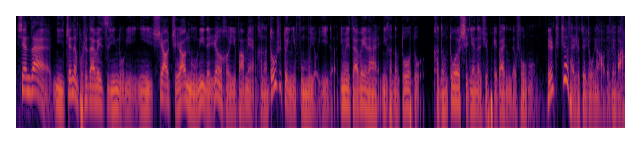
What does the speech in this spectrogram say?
现在你真的不是在为自己努力，你是要只要努。努力的任何一方面，可能都是对你父母有益的，因为在未来，你可能多多可能多时间的去陪伴你的父母，其实这才是最重要的，对吧？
